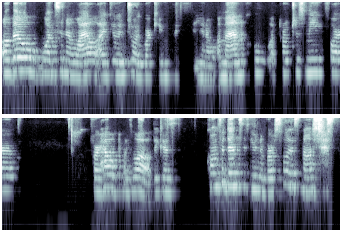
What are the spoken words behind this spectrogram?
Although once in a while I do enjoy working with you know a man who approaches me for for help as well because confidence is universal. It's not just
